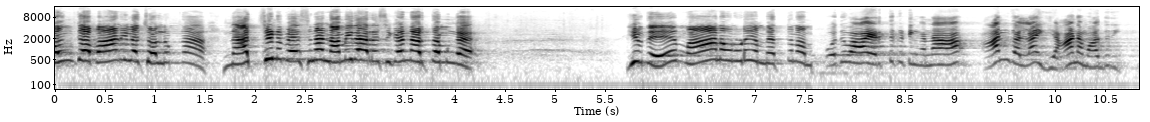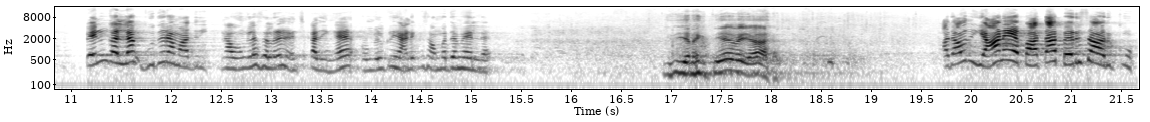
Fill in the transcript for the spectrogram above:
உங்க பாணியில சொல்லும்னா நச்சுன்னு பேசினா நமிதா ரசிகன்னு அர்த்தமுங்க. இது மாணவனுடைய மெத்தனம். பொதுவா எடுத்துக்கிட்டீங்கன்னா ஆண்கள்லாம் யானை மாதிரி பெண்கள்லாம் குதிரை மாதிரி. நான் உங்களை சொல்றேன்னு வச்சுக்காதீங்க உங்களுக்கு எனக்கு சம்மதமே இல்லை. இது எனக்கு தேவையா? அதாவது யானையை பார்த்தா பெருசா இருக்கும்.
